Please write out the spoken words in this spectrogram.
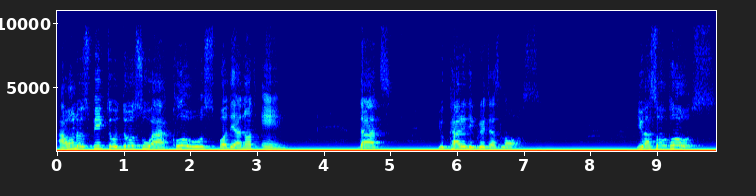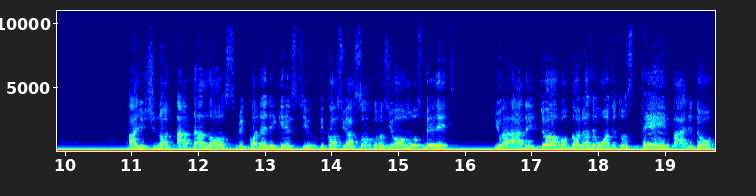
I want to speak to those who are close, but they are not in. That you carry the greatest loss. You are so close. And you should not have that loss recorded against you because you are so close. You almost made it. You are at the door, but God doesn't want you to stay by the door.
